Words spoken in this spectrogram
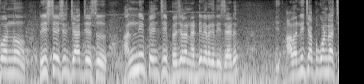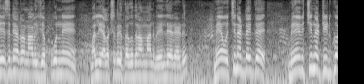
పన్ను రిజిస్ట్రేషన్ ఛార్జెస్ అన్నీ పెంచి ప్రజల నడ్డి విరగదీశాడు. అవన్నీ చెప్పకుండా చేసిన నాలుగు చెప్పుకుని మళ్ళీ ఎలక్షన్కి తగుదనమ్మా అని బయలుదేరాడు. మేము వచ్చినట్టయితే మేము ఇచ్చిన టిడ్కో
